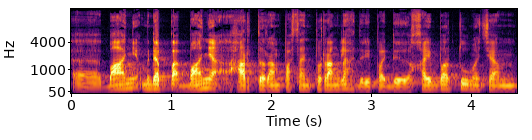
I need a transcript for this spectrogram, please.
uh, banyak mendapat banyak harta rampasan perang lah daripada Khaybar tu. Macam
